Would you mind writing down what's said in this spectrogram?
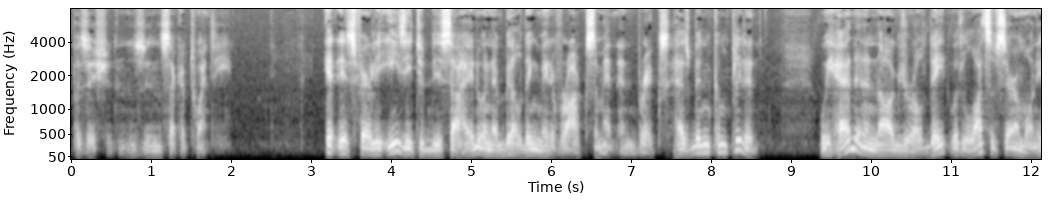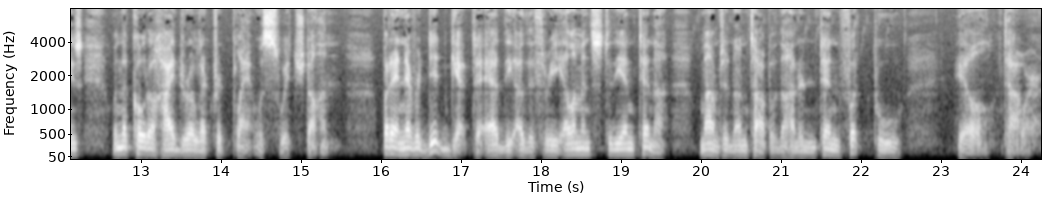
positions in CECA 20. It is fairly easy to decide when a building made of rock, cement, and bricks has been completed. We had an inaugural date with lots of ceremonies when the Coda hydroelectric plant was switched on. But I never did get to add the other three elements to the antenna mounted on top of the 110 foot Poo Hill Tower.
